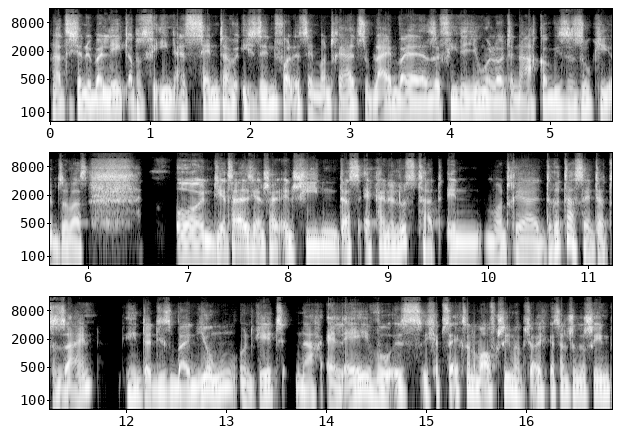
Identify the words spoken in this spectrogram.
und hat sich dann überlegt, ob es für ihn als Center wirklich sinnvoll ist, in Montreal zu bleiben, weil ja so viele junge Leute nachkommen, wie Suzuki und sowas. Und jetzt hat er sich anscheinend entschieden, dass er keine Lust hat, in Montreal dritter Center zu sein, hinter diesen beiden Jungen und geht nach LA, wo es, ich habe es ja extra nochmal aufgeschrieben, habe ich euch gestern schon geschrieben,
